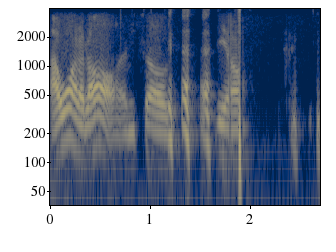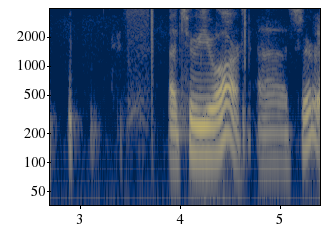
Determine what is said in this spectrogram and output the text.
I want it all, and so you know. That's who you are, uh, sure.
